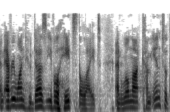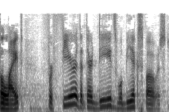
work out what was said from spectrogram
And everyone who does evil hates the light and will not come into the light for fear that their deeds will be exposed.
